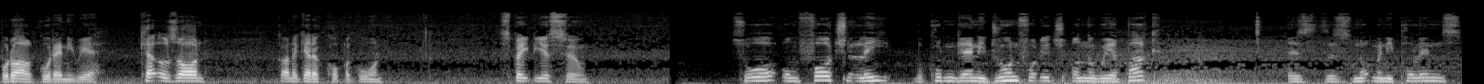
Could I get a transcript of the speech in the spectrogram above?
But all good anyway. Kettle's on. Gonna get a cup of going. Speak to you soon. So unfortunately we couldn't get any drone footage on the way back as there's not many pull-ins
